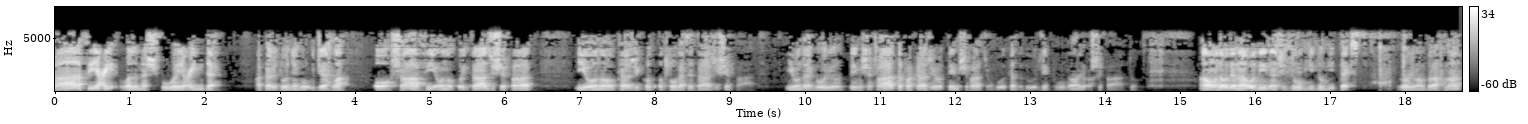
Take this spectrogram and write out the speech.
šafi'i wal mešfu'i indeh. A kaže to od njegovog džehla, o šafi, ono koji traži šefat i ono, kaže, od koga se traži šefat. I onda je govorio o temi šefata, pa kaže o temi šefata ćemo govoriti kada dođe poglavlje o šefatu. A onda ovdje navodi, znači, dugi, dugi tekst, govorimo o Brahman,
